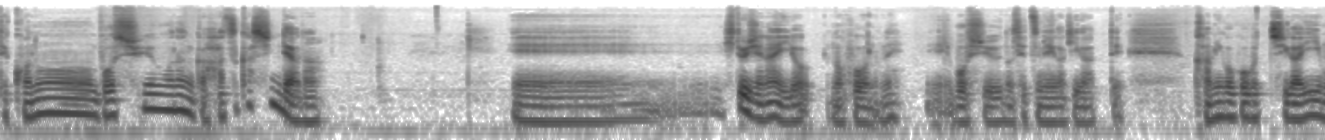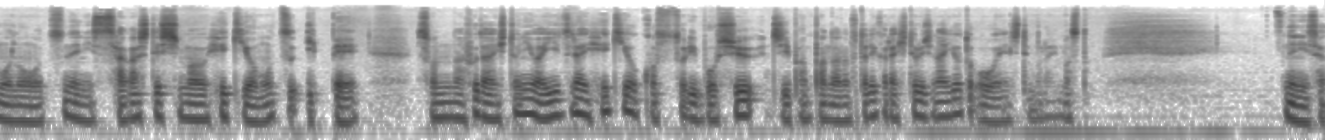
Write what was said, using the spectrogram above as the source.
でこの募集もなんか恥ずかしいんだよな。えー、一人じゃないよの方のね、えー、募集の説明書きがあって噛み心地がいいものを常に探してしまう癖を持つ一平。そんな普段人には言いづらい癖をこっそり募集。ジーパンパンダの2人から一人じゃないよと応援してもらいますと。常にさ、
